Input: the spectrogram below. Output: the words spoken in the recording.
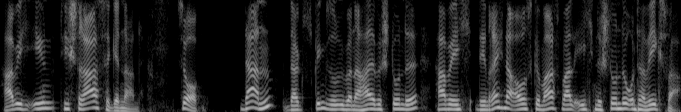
Habe ich ihm die Straße genannt. So, dann, das ging so über eine halbe Stunde, habe ich den Rechner ausgemacht, weil ich eine Stunde unterwegs war.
